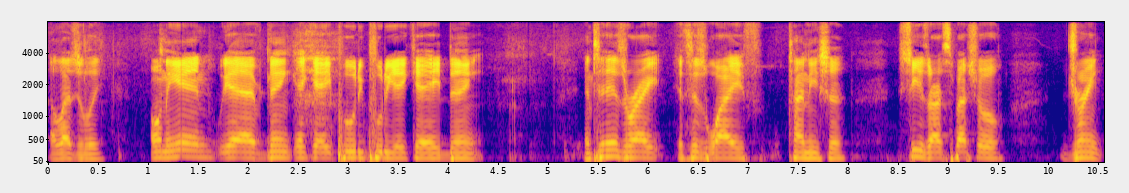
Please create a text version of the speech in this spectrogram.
allegedly. On the end, we have Dink, aka Pooty, Pooty, aka Dink. And to his right is his wife, Tanisha. She is our special drink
